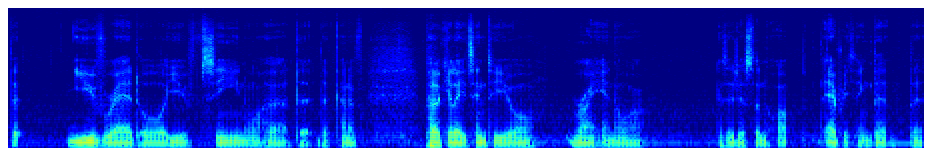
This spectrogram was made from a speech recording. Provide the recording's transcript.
that you've read or you've seen or heard that, that kind of percolates into your writing, or is it just an op- everything that that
